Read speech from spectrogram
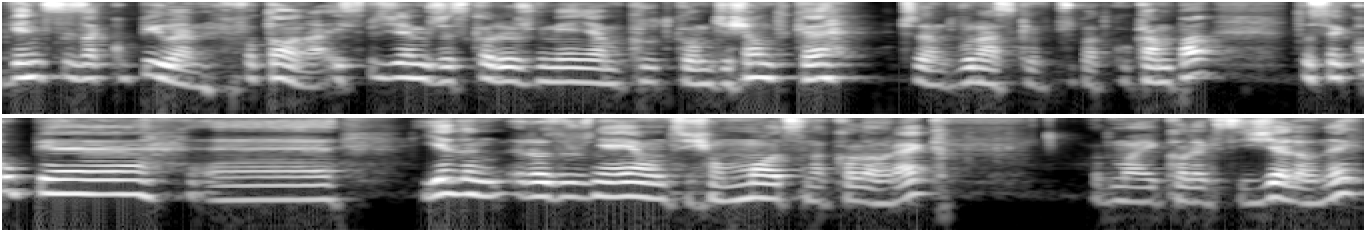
więc zakupiłem fotona i stwierdziłem, że skoro już wymieniam krótką dziesiątkę, czy tam dwunastkę w przypadku kampa, to sobie kupię e, jeden rozróżniający się mocno kolorek od mojej kolekcji zielonych.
